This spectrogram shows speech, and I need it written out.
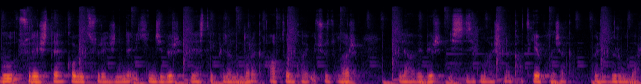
bu süreçte Covid sürecinde ikinci bir destek planı olarak haftalık olarak 300 dolar ilave bir işsizlik maaşına katkı yapılacak. Böyle bir durum var.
